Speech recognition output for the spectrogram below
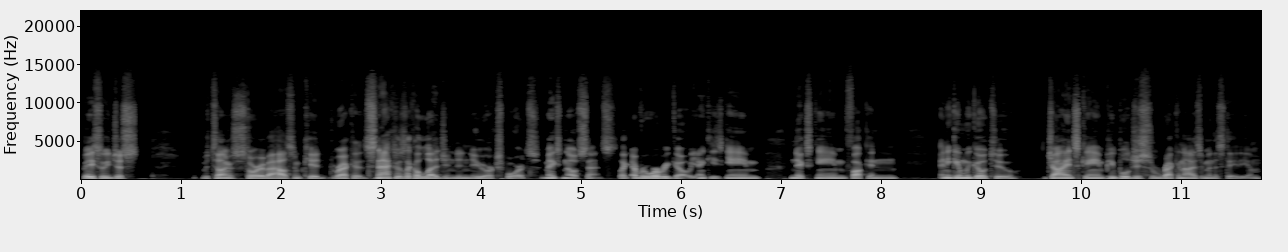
basically just was telling us a story about how some kid record Snacks is like a legend in New York sports. It makes no sense. Like everywhere we go, Yankees game, Knicks game, fucking any game we go to, Giants game, people just recognize him in the stadium.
